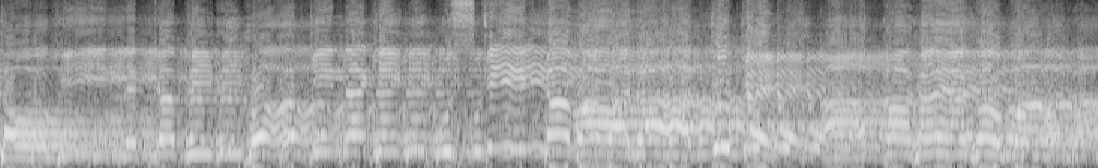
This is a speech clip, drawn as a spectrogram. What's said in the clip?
توہین کبھی ہوگی نہیں۔ اس کی گوارا کیونکہ آقا ہے ہمارا۔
